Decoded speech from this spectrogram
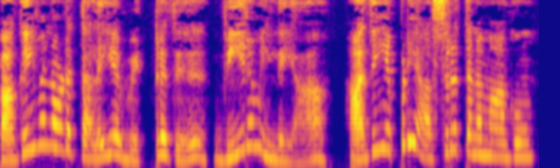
பகைவனோட தலைய வெட்டுறது வீரம் இல்லையா? அது எப்படி அசுரத்தனமாகும்?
